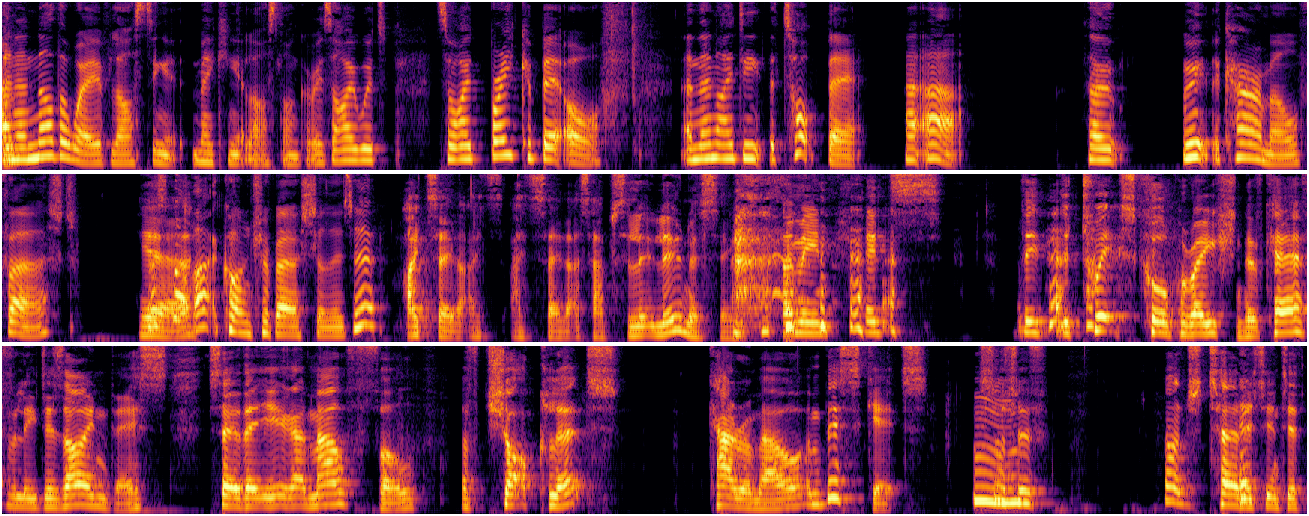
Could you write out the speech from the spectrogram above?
and another way of lasting it, making it last longer, is I would so I'd break a bit off, and then I'd eat the top bit. Uh-uh. So we eat the caramel first. That's Yeah. not that controversial, is it? I'd say that I'd, I'd say that's absolute lunacy. I mean, it's the the Twix Corporation have carefully designed this so that you get a mouthful of chocolate, caramel, and biscuit. Hmm. Sort of, not just turn it into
